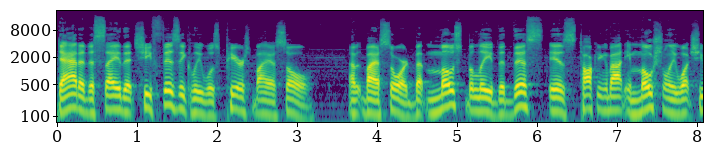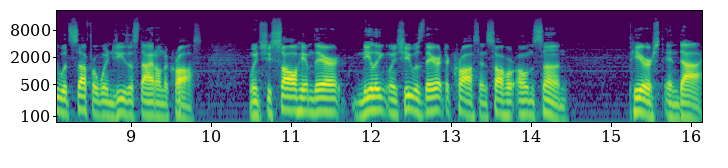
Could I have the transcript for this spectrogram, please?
data to say that she physically was pierced by a soul, uh, by a sword, but most believe that this is talking about emotionally what she would suffer when Jesus died on the cross. When she saw him there kneeling, when she was there at the cross and saw her own son pierced and die.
